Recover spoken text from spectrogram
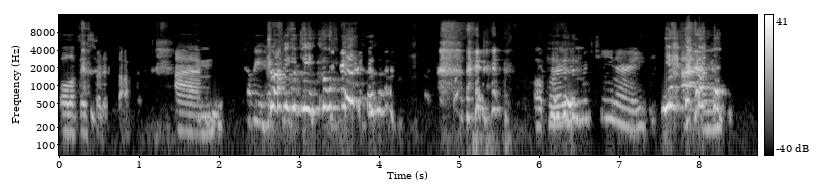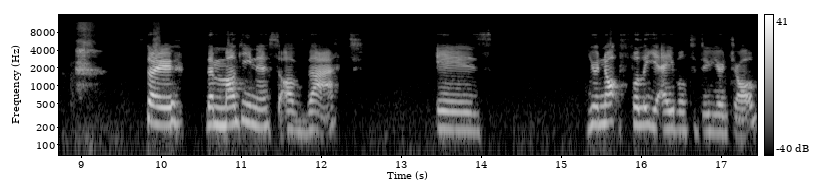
all of this sort of stuff. Um, driving a vehicle. operating machinery. Yeah. Um, so the mugginess of that is you're not fully able to do your job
